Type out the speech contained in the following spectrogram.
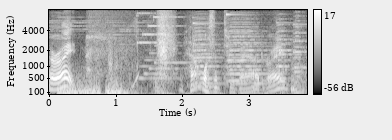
Alright. that wasn't too bad, right?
